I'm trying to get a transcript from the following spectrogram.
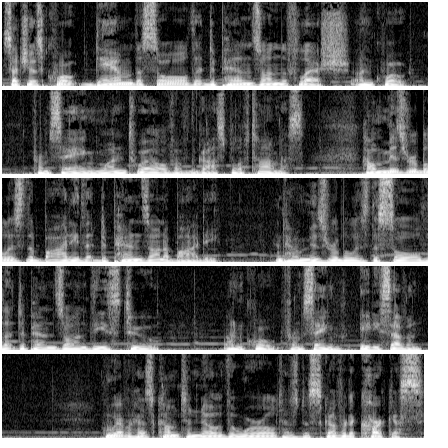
such as, quote, damn the soul that depends on the flesh, unquote, from saying 112 of the Gospel of Thomas. How miserable is the body that depends on a body, and how miserable is the soul that depends on these two, unquote, from saying 87. Whoever has come to know the world has discovered a carcass,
